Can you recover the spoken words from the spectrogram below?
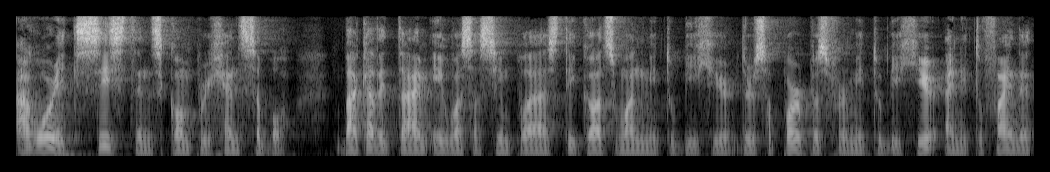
our existence comprehensible. Back at the time it was as simple as the gods want me to be here. There's a purpose for me to be here. I need to find it.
